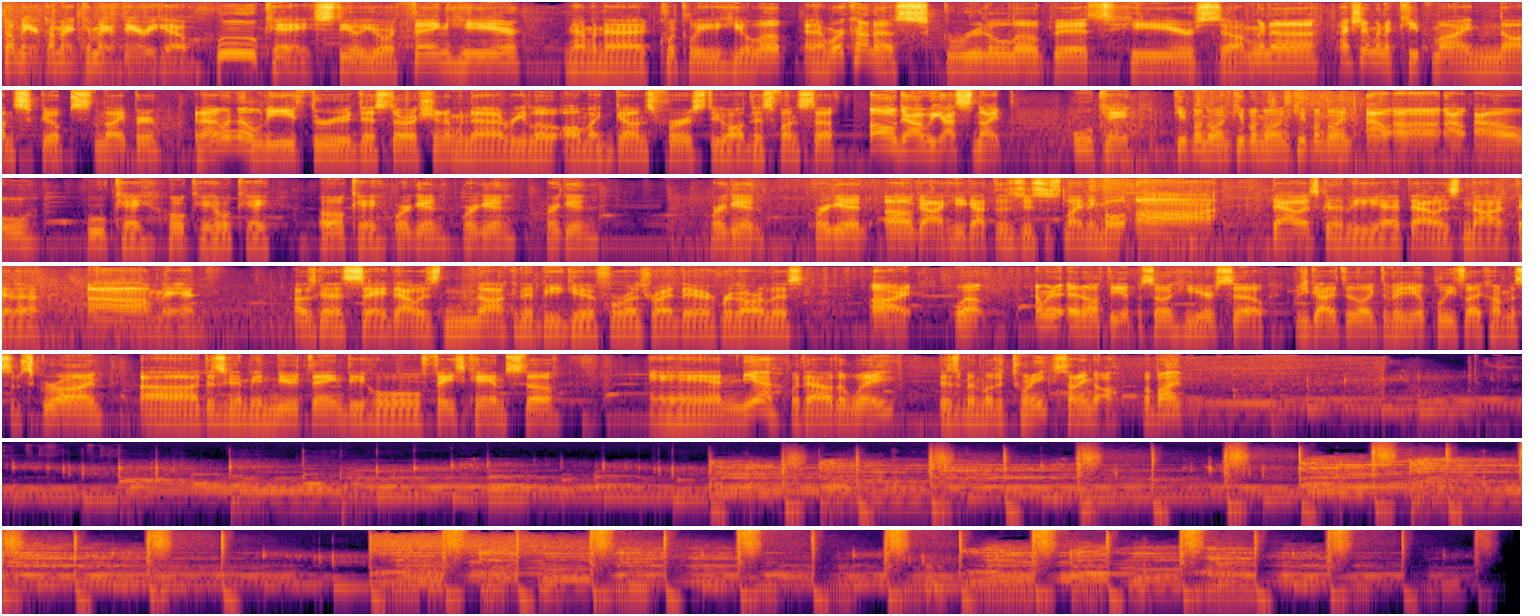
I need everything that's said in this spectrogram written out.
Come here, come here, come here. There we go. Okay, steal your thing here. Now I'm gonna quickly heal up. And we're kind of screwed a little bit here. So I'm gonna... Actually, I'm gonna keep my non-scope sniper. And I'm gonna lead through this direction. I'm gonna reload all my guns first. Do all this fun stuff. Oh god, we got sniped. Okay. Keep on going, keep on going, keep on going. Ow, ow, ow, ow, ow. Okay, okay, okay. Okay, we're good, we're good, we're good. We're good, we're good. Oh god, he got the Zeus's lightning bolt. Ah! that was gonna be it. That was not gonna... Oh, man. I was gonna say, that was not gonna be good for us right there, regardless. Alright, well, I'm gonna end off the episode here. So if you guys did like the video, please like, comment, subscribe. Uh, this is gonna be a new thing, the whole face cam stuff. And yeah, with that out of the way, this has been Leptir20 signing off. Bye bye.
